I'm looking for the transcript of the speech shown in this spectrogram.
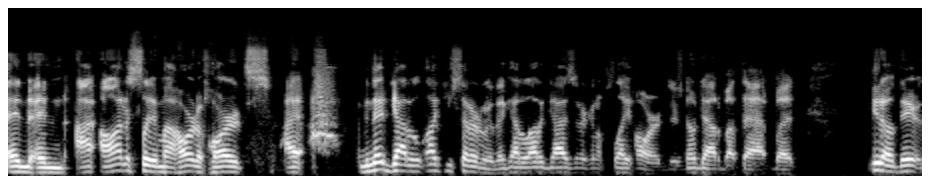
And and I honestly, in my heart of hearts, I I mean they've got like you said earlier, they got a lot of guys that are going to play hard. There's no doubt about that. But you know, they're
